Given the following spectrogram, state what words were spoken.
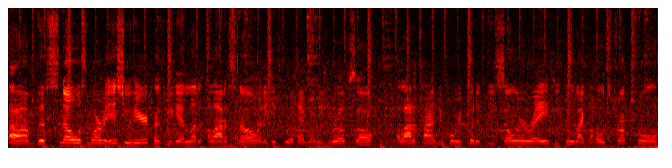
um, the snow is more of an issue here because we get a lot, of, a lot of snow and it gets real heavy on these roofs. So a lot of times before we put it, these solar arrays, we do like a whole structural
